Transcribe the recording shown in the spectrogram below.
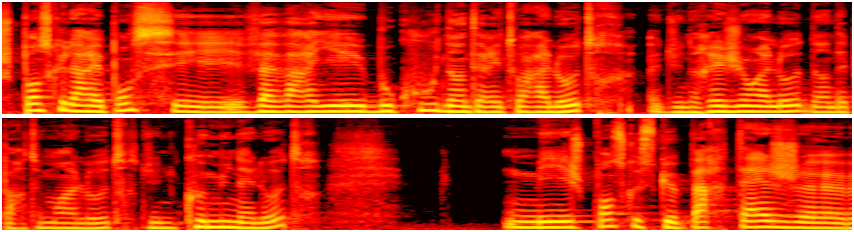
je pense que la réponse va varier beaucoup d'un territoire à l'autre, d'une région à l'autre, d'un département à l'autre, d'une commune à l'autre. Mais je pense que ce que partagent euh,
